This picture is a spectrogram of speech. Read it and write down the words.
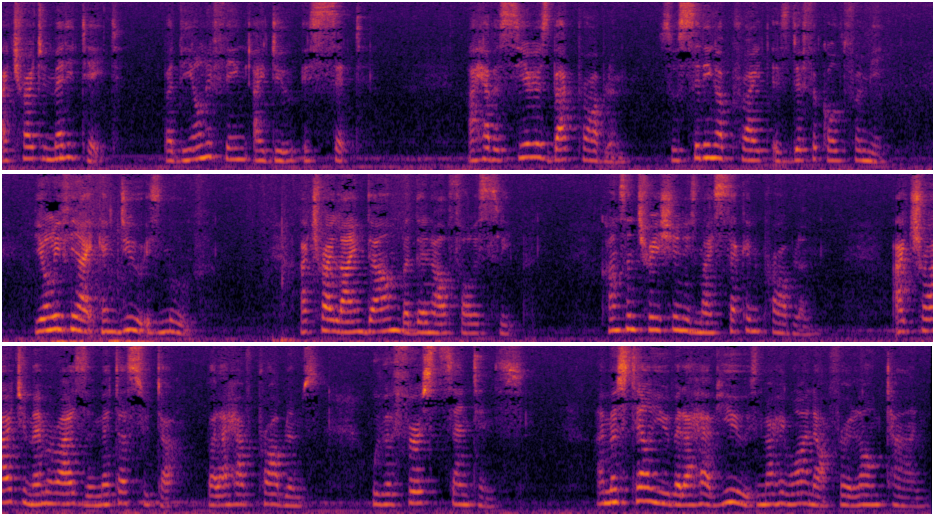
I try to meditate, but the only thing I do is sit. I have a serious back problem, so sitting upright is difficult for me. The only thing I can do is move. I try lying down, but then I'll fall asleep. Concentration is my second problem. I try to memorize the Metta Sutta, but I have problems with the first sentence. I must tell you that I have used marijuana for a long time,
